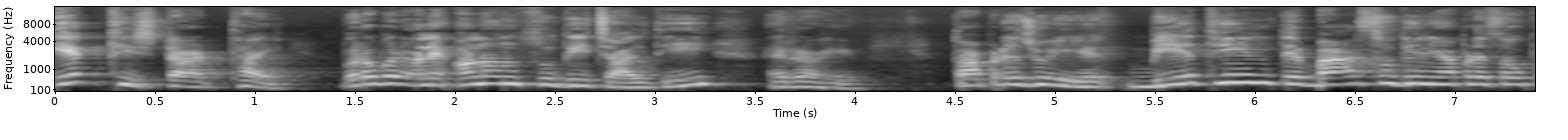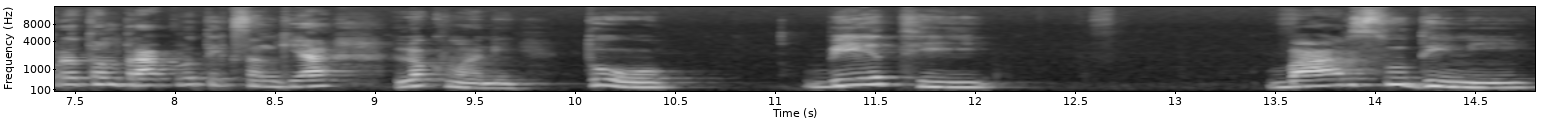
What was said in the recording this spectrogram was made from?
એકથી સ્ટાર્ટ થાય, બરાબર? અને અનંત સુધી ચાલતી રહે. તો આપણે જોઈએ બેથી તે બાર સુધીની આપણે સૌપ્રથમ પ્રાકૃતિક સંખ્યા લખવાની. તો બેથી બાર સુધીની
